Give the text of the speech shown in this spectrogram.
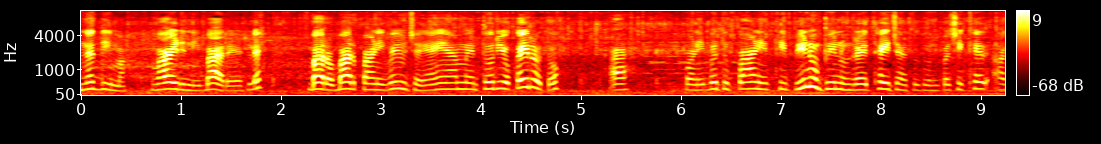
નદીમાં, વાડની બારે એટલે બારો બાર પાણી વહ્યું જાય. અહીંયા અમે ધોરિયો કર્યો તો આ પણ એ બધું પાણીથી ભીનું ભીનું થઈ જતું હતું ને પછી આ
